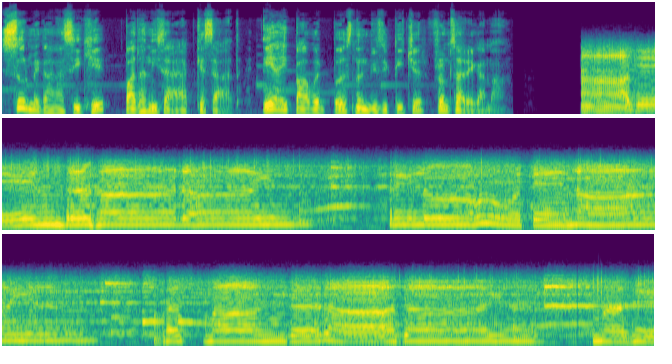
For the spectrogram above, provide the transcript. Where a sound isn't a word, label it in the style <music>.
सुर में गाना सीखिए पाधानीसा ऐप के साथ। A I powered personal music teacher from Saregama नागेन्द्रहाराय त्रिलोचनाय भस्माङ्गरागाय महेश्वराय।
